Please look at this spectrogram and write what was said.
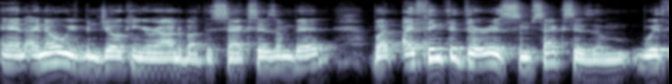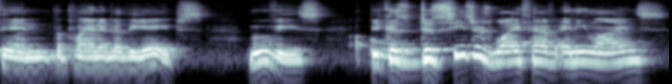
And I know we've been joking around about the sexism bit, but I think that there is some sexism within the Planet of the Apes movies. Because does Caesar's wife have any lines?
